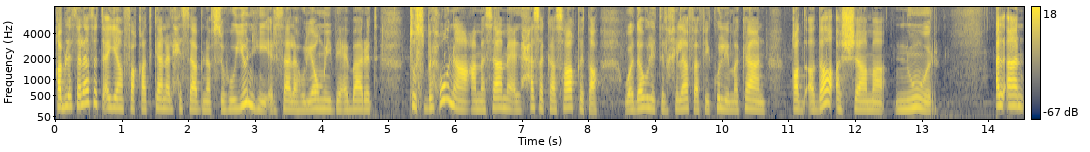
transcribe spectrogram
قبل ثلاثة أيام فقط كان الحساب نفسه ينهي إرساله اليومي بعبارة تصبحون على مسامع الحسكة ساقطة ودولة الخلافة في كل مكان قد أضاء الشام نور. الآن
